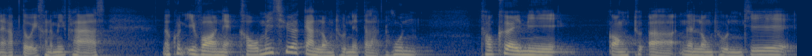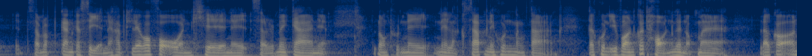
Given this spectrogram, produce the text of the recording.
นะครับตัวอีโคโนมีคลาสแล้วคุณอีวอนเนี่ยเขาไม่เชื่อการลงทุนในตลาดหุ้นเเขาเคยมีกองเเงินลงทุนที่สำหรับการเกษียณนะครับ ที่เรียกว่า 401k ในสหรัฐอเมริกาเนี่ยลงทุนในในหลักทรัพย์ในหุ้นต่างๆ แต่คุณอีวอนก็ถอนเงินออกมา แล้วก็เอา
